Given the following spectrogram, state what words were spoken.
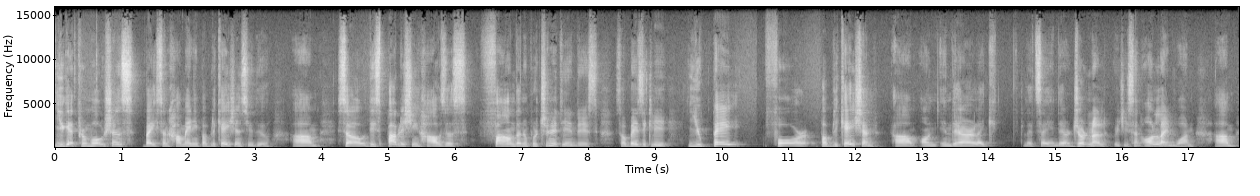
you get promotions based on how many publications you do. Um, so these publishing houses found an opportunity in this. So basically, you pay for publication um, on in their like let's say in their journal, which is an online one. Um,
